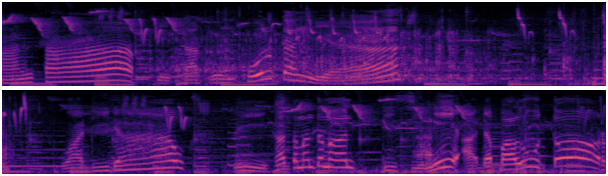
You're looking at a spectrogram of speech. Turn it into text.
Mantap, kita kumpulkan ya. Wadidaw, lihat teman-teman, di sini ada palutor.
